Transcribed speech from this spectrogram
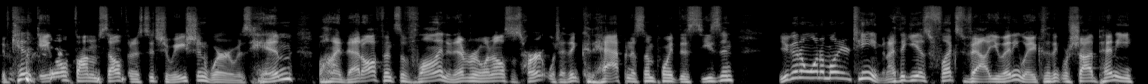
If Kenneth Gainwell found himself in a situation where it was him behind that offensive line and everyone else is hurt, which I think could happen at some point this season, you're going to want him on your team. And I think he has flex value anyway, because I think Rashaad Penny,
